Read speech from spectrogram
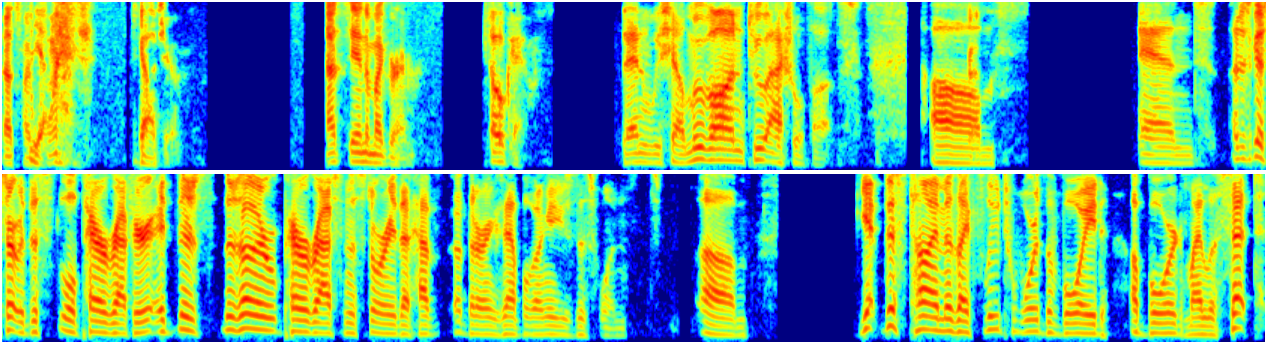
That's my Yeah. point. Gotcha. That's the end of my grammar. Okay. Then we shall move on to actual thoughts. Um, and I'm just going to start with this little paragraph here. It, there's there's other paragraphs in the story that have that are an example, but I'm going to use this one. Um, Yet this time, as I flew toward the void aboard my Liset,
